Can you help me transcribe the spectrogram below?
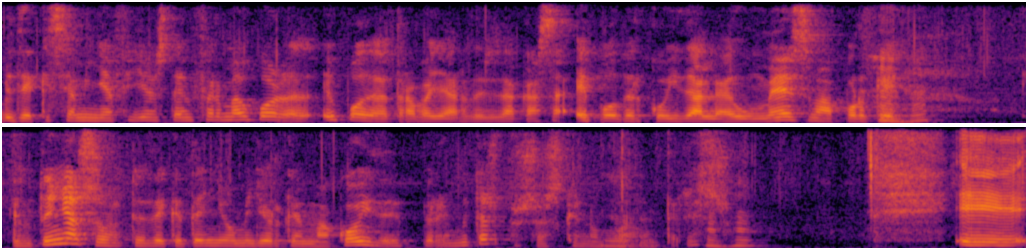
de que se a miña filla está enferma eu poda, eu poda traballar desde a casa e poder cuidala eu mesma, porque uh -huh. eu teño a sorte de que teño o mellor que me acoide, pero hai moitas persoas que non no. poden ter eso. Uh -huh. Eh,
